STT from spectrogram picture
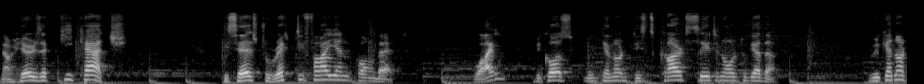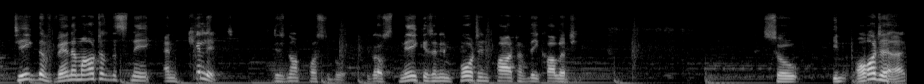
Now, here is a key catch. He says to rectify and combat. Why? Because we cannot discard Satan altogether. We cannot take the venom out of the snake and kill it. It is not possible because snake is an important part of the ecology. So in order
